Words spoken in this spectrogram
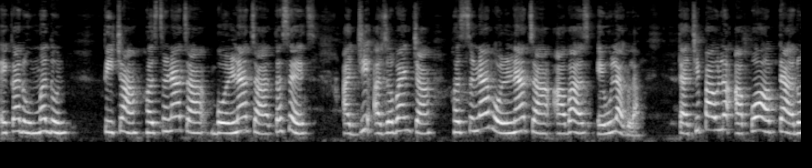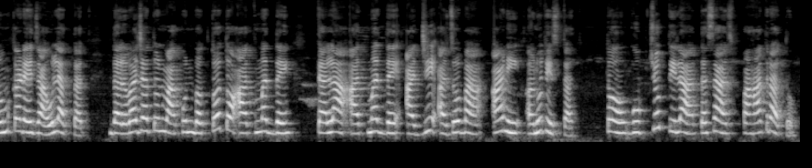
एका रूममधून तिच्या हसण्याचा बोलण्याचा तसेच आजी आजोबांच्या हसण्या बोलण्याचा आवाज येऊ लागला. त्याची पावलं आपोआप त्या रूमकडे जाऊ लागतात. दरवाजातून वाकून बघतो तो आतमध्ये. त्याला आतमध्ये आजी आजोबा आणि अणू दिसतात. तो गुपचूप तिला तसाच पाहत राहतो.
